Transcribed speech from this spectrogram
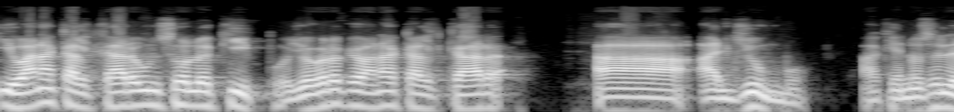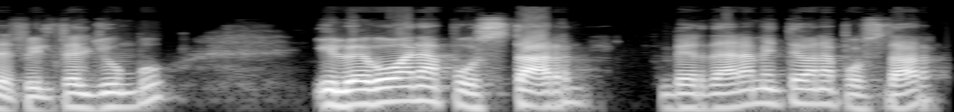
y van a calcar un solo equipo. Yo creo que van a calcar a, al Jumbo, a que no se les filtre el Jumbo y luego van a apostar, verdaderamente van a apostar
